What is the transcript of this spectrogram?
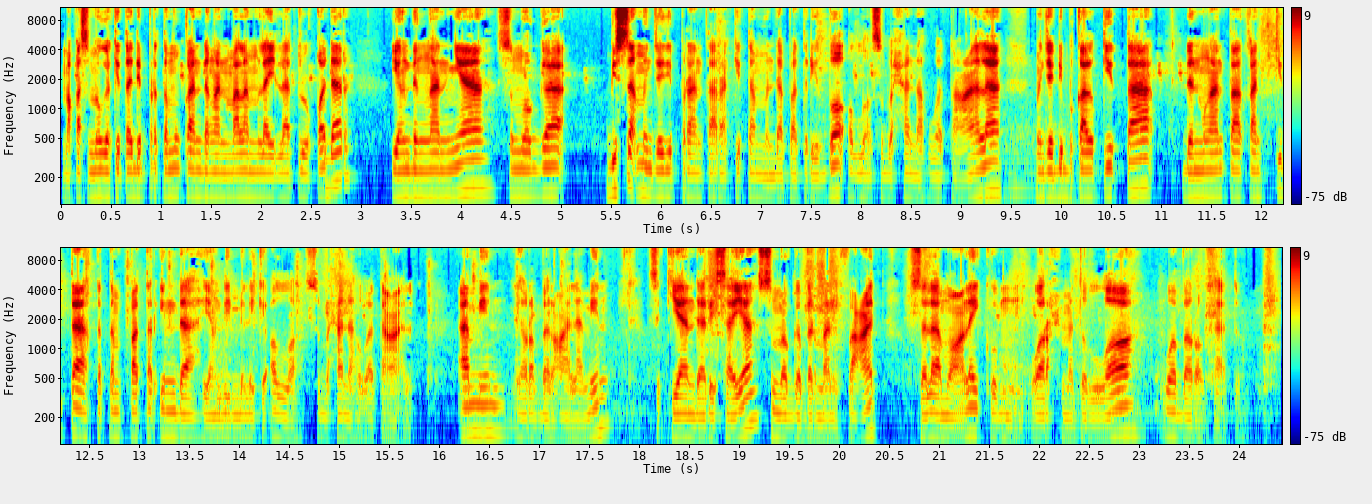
Maka semoga kita dipertemukan dengan malam Lailatul Qadar yang dengannya semoga bisa menjadi perantara kita mendapat ridho Allah Subhanahu wa taala, menjadi bekal kita dan mengantarkan kita ke tempat terindah yang dimiliki Allah Subhanahu wa taala. Amin ya rabbal alamin. Sekian dari saya, semoga bermanfaat. Assalamualaikum warahmatullahi wabarakatuh.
